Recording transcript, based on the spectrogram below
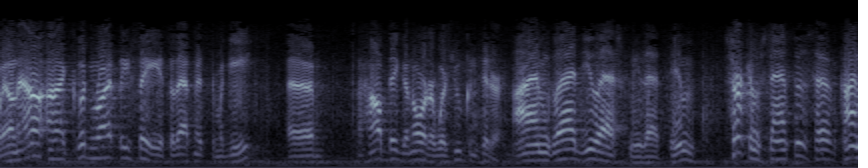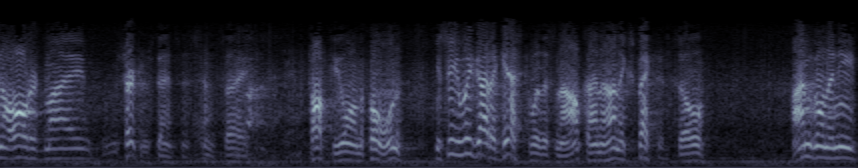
Well, now, I couldn't rightly say to that, Mr. McGee. Uh, how big an order was you considering? I'm glad you asked me that, Tim. Circumstances have kind of altered my circumstances since I talked to you on the phone. You see, we got a guest with us now, kind of unexpected, so I'm going to need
